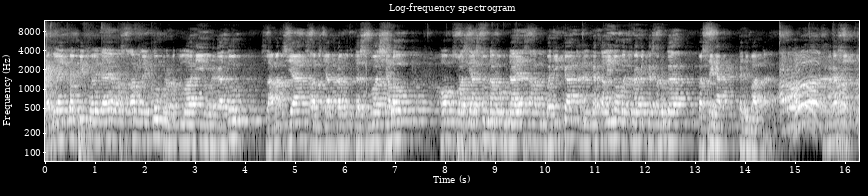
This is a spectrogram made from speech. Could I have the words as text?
Wabillahi taufiq walhidayah. Wassalamualaikum warahmatullahi wabarakatuh. Selamat siang, salam sejahtera untuk kita semua. Shalom. Om Swastiastu, Namo Buddhaya, Salam Kebajikan, Adil Katalino, Bacuramin Kasaruga, Pasengat Kajubata. Terima kasih.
